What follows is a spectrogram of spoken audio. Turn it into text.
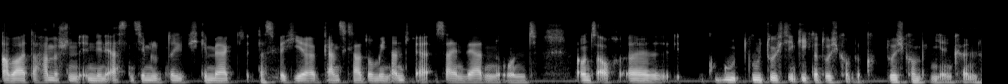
aber da haben wir schon in den ersten zehn Minuten wirklich gemerkt, dass wir hier ganz klar dominant sein werden und uns auch äh, gut, gut durch den Gegner durchkom durchkombinieren können.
